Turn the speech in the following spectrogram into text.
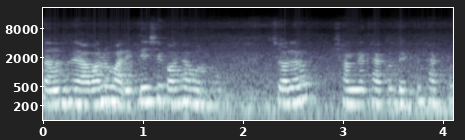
তা নাহলে আবারও বাড়িতে এসে কথা বলব। চলো সঙ্গে থাকো, দেখতে থাকো।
